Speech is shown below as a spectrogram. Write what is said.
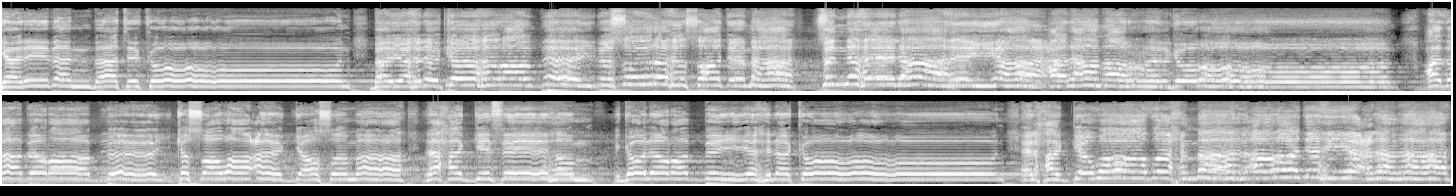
قريبا بتكون بيهلكه ربي بصوره صادمة سنة إلهية على مر القرون. عذاب ربي كالصواعق قاصمة لحق فيهم قول ربي يهلكون. الحق واضح من أراده يعلمه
